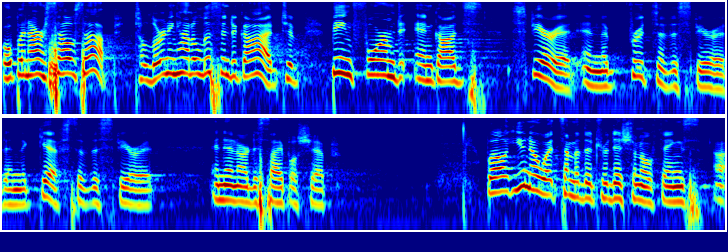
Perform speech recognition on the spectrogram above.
open ourselves up to learning how to listen to God, to being formed in God's Spirit and the fruits of the Spirit and the gifts of the Spirit and in our discipleship? Well, you know what some of the traditional things uh,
